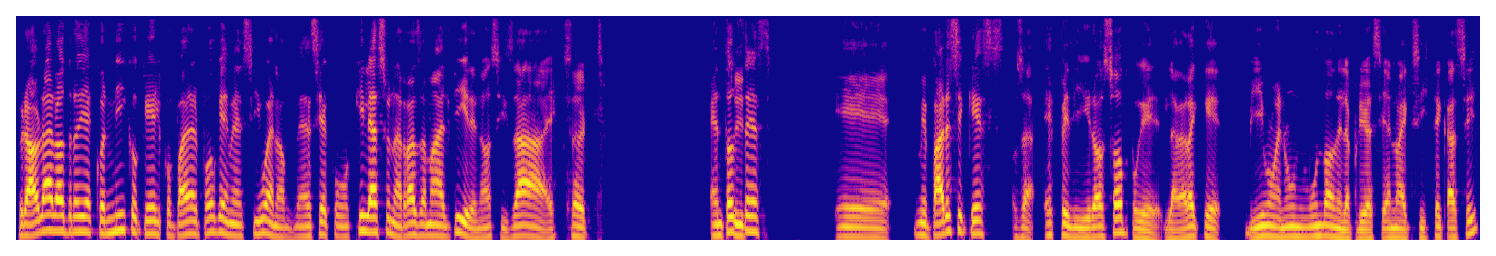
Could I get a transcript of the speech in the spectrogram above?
Pero hablaba el otro día con Nico, que es el compañero del podcast, y me decía, bueno, me decía como, ¿qué le hace una raya más al tigre, no? Si ya es... Exacto. Entonces, eh, me parece que es, o sea, es peligroso, porque la verdad que vivimos en un mundo donde la privacidad no existe casi,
